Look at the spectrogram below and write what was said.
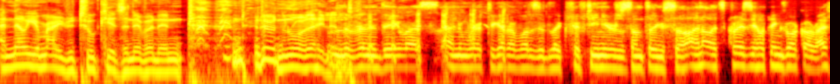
and now you're married with two kids and living in living in Rhode Island. living in the US and we're together. What is it like 15 years or something? So I know it's crazy how things work out, right?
